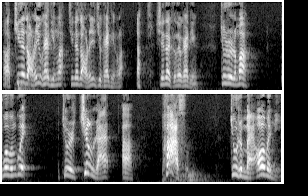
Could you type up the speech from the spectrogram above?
啊，今天早上又开庭了，今天早上又去开庭了啊，现在可能要开庭，就是什么，郭文贵，就是竟然啊，pass，就是买 omni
